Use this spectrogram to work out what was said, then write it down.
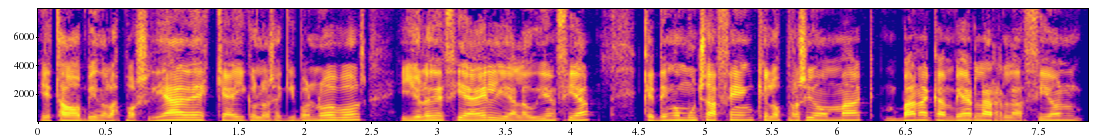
Y estamos viendo las posibilidades que hay con los equipos nuevos. Y yo le decía a él y a la audiencia que tengo mucha fe en que los próximos Mac van a cambiar la relación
